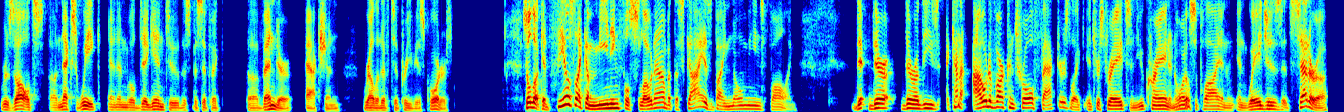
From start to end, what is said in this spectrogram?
results uh, next week, and then we'll dig into the specific uh, vendor action relative to previous quarters. So look, it feels like a meaningful slowdown, but the sky is by no means falling. There, there, there are these kind of out of our control factors like interest rates and Ukraine and oil supply and, and wages, et cetera,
